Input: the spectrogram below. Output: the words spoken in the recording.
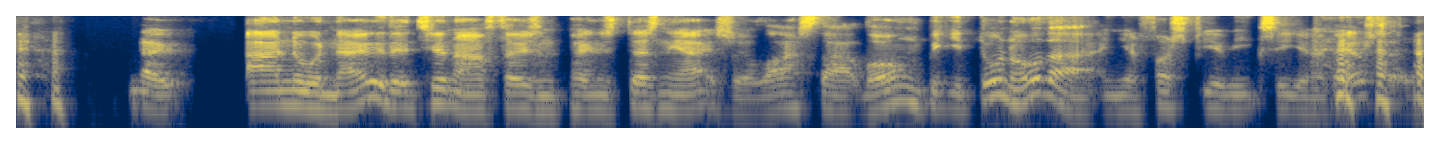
now, I know now that two and a half thousand pounds doesn't actually last that long, but you don't know that in your first few weeks of university.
